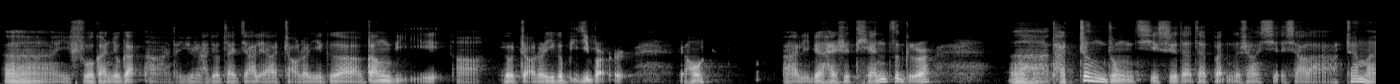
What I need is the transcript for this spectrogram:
嗯，一说干就干啊！他于是他就在家里啊找了一个钢笔啊，又找着一个笔记本然后啊里边还是田字格啊，他郑重其事的在本子上写下了这么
